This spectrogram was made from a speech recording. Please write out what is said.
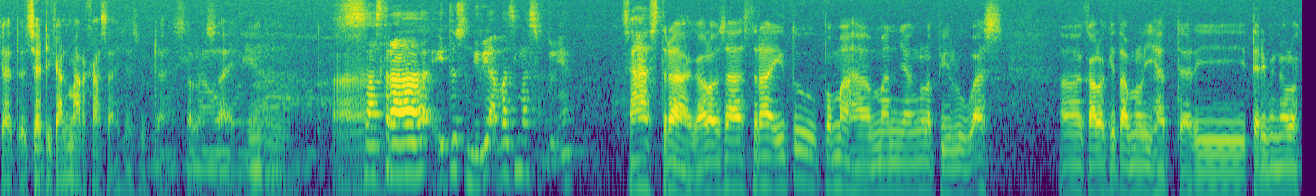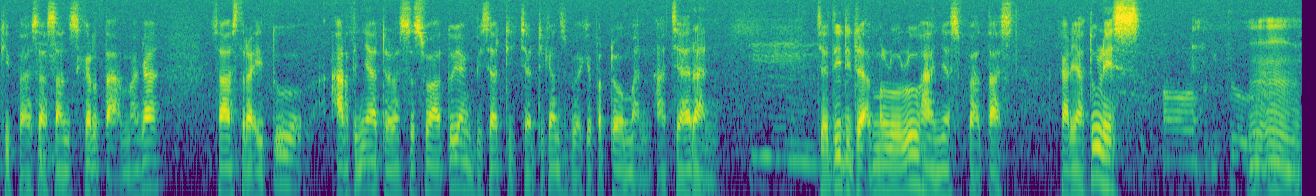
jad- jadikan markas saja sudah selesai. Sinau, ya. Ah. Sastra itu sendiri apa sih Mas sebetulnya? Sastra, kalau sastra itu pemahaman yang lebih luas. Eh, kalau kita melihat dari terminologi bahasa Sanskerta, maka sastra itu artinya adalah sesuatu yang bisa dijadikan sebagai pedoman, ajaran. Hmm. Jadi tidak melulu hanya sebatas karya tulis, Oh, begitu. Mm-mm.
